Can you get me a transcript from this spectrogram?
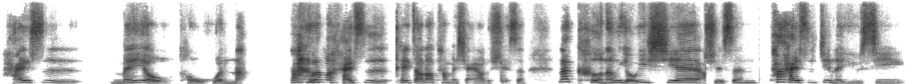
还是没有头昏呐， 他们还是可以找到他们想要的学生。那可能有一些学生他还是进了 UC，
